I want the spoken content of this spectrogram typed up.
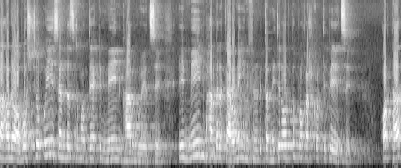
তাহলে অবশ্য ওই সেন্টেন্সের মধ্যে একটি মেইন ভার্ব রয়েছে। এই মেইন ভার্বের কারণে ইনফিনিটিভ তার নিজের অর্থ প্রকাশ করতে পেরেছে। অর্থাৎ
